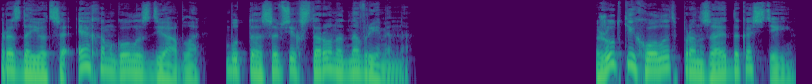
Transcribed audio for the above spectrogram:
Раздается эхом голос Диабла, будто со всех сторон одновременно. Жуткий холод пронзает до костей.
